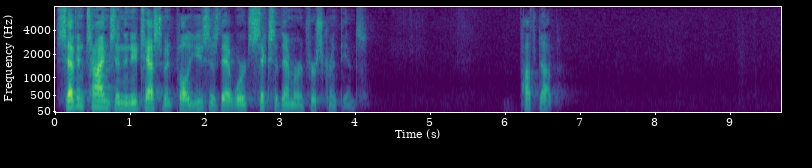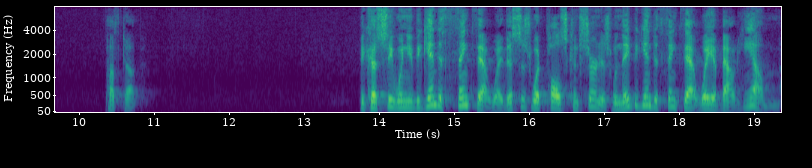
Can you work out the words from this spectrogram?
Seven times in the New Testament, Paul uses that word. Six of them are in 1 Corinthians. Puffed up. Puffed up. Because, see, when you begin to think that way, this is what Paul's concern is. When they begin to think that way about him,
